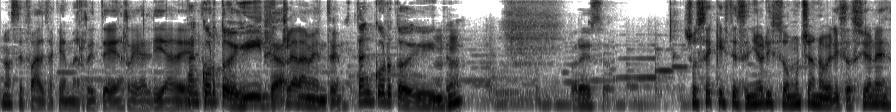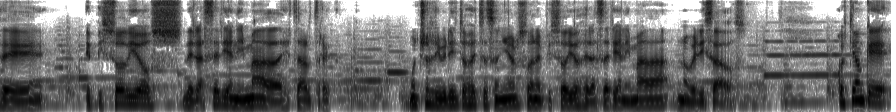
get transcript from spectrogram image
No hace falta que me retees regalías de. Tan esto. corto de guita. Claramente. Tan corto de guita. Por eso. Yo sé que este señor hizo muchas novelizaciones de episodios de la serie animada de Star Trek. Muchos libritos de este señor son episodios de la serie animada novelizados. Cuestión que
